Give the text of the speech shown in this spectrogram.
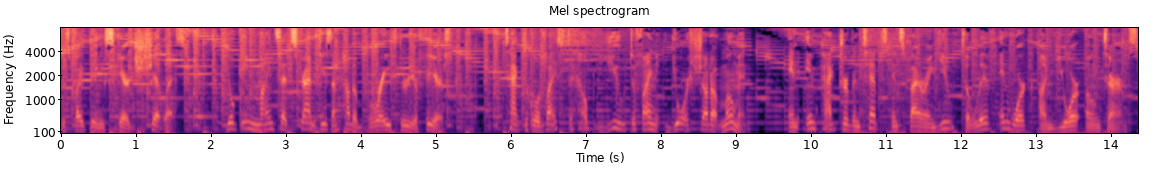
despite being scared shitless. You'll gain mindset strategies on how to brave through your fears, tactical advice to help you define your shut up moment, and impact driven tips inspiring you to live and work on your own terms.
